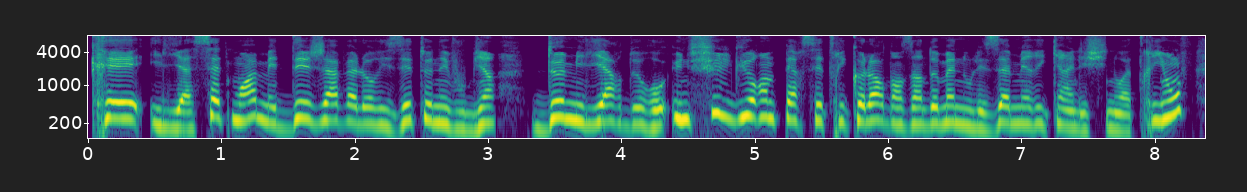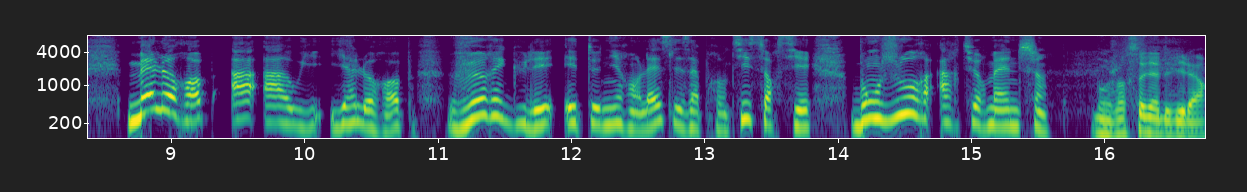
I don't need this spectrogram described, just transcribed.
créée il y a 7 mois, mais déjà valorisée, tenez-vous bien, 2 milliards d'euros. Une fulgurante percée tricolore dans un domaine où les Américains et les Chinois triomphent, mais l'Europe, ah ah oui, il y a l'Europe, veut réguler et tenir en laisse les apprentis sorciers. Bonjour Arthur Mensch. Bonjour Sonia De Villers.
